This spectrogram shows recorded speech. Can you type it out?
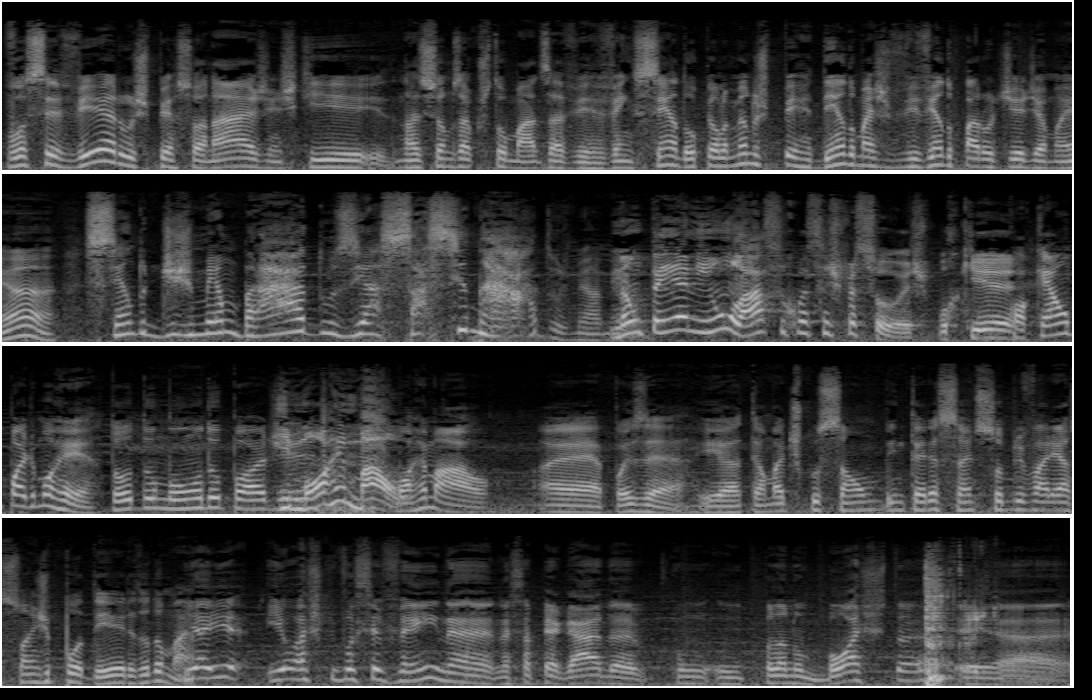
você ver os personagens que nós estamos acostumados a ver vencendo, ou pelo menos perdendo, mas vivendo para o dia de amanhã, sendo desmembrados e assassinados, meu amigo. Não tenha nenhum laço com essas pessoas, porque. Qualquer um pode morrer. Todo mundo pode. E morre mal. Morre mal. É, pois é. E é até uma discussão interessante sobre variações de poder e tudo mais. E aí, e eu acho que você vem né, nessa pegada com um plano bosta, é,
